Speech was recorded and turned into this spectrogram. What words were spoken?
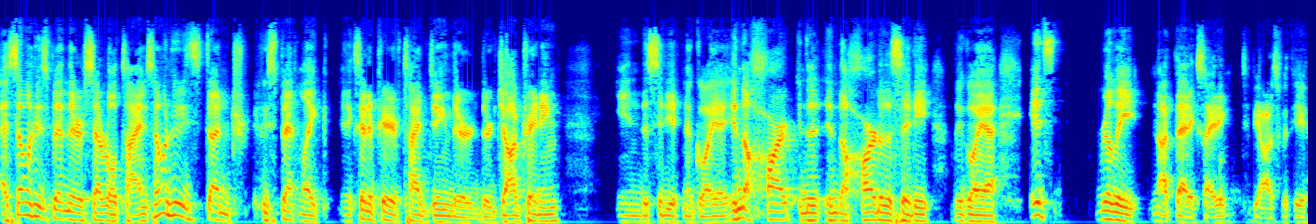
as someone who's been there several times, someone who's done who spent like an extended period of time doing their their job training in the city of Nagoya, in the heart in the in the heart of the city, Nagoya. It's really not that exciting, to be honest with you.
